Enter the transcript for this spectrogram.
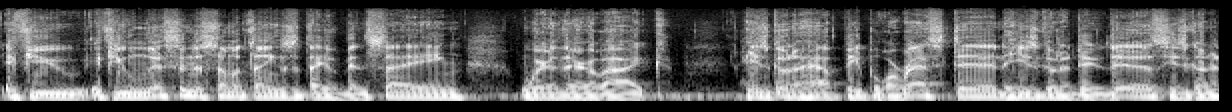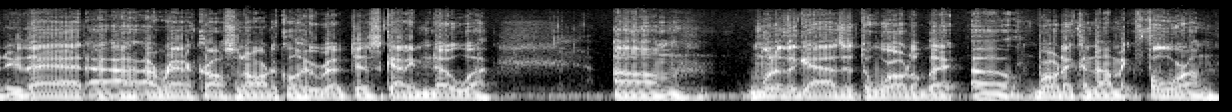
If you if you listen to some of the things that they've been saying, where they're like, he's going to have people arrested, he's going to do this, he's going to do that. I, I- ran across an article. Who wrote this? Got him Noah. Um, one of the guys at the World uh, World Economic Forum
